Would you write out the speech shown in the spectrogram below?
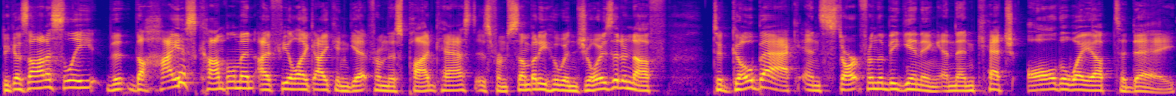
because honestly, the, the highest compliment I feel like I can get from this podcast is from somebody who enjoys it enough to go back and start from the beginning and then catch all the way up today.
